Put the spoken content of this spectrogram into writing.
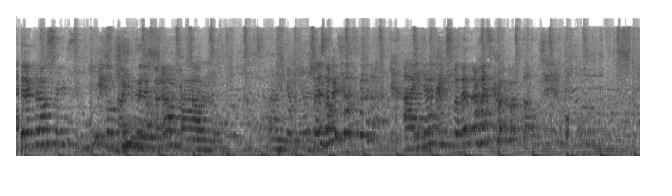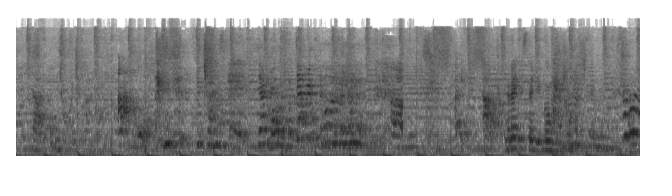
е, директорам своїх сім'ї, директорам, що я забула. А я кореспондент громадського кварталу. Так, нічого чекати. А, о, дякую. Дякую. А, Окей, а, ready, steady, go, Маша.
